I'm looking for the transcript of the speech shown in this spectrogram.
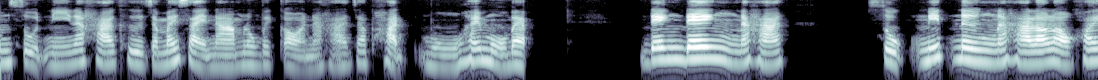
ำสูตรนี้นะคะ คือจะไม่ใส่น้ำลงไปก่อนนะคะ จะผัดหมูให้หมูแบบเด้งๆนะคะ สุกนิดนึงนะคะ แล้วเราค่อย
